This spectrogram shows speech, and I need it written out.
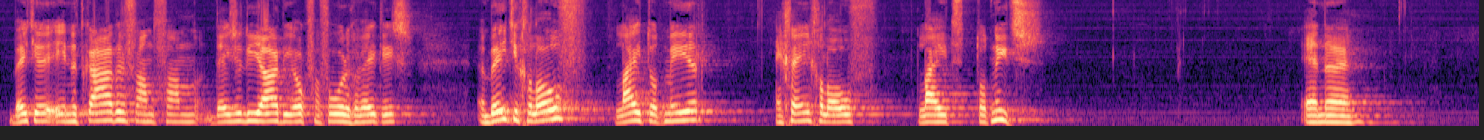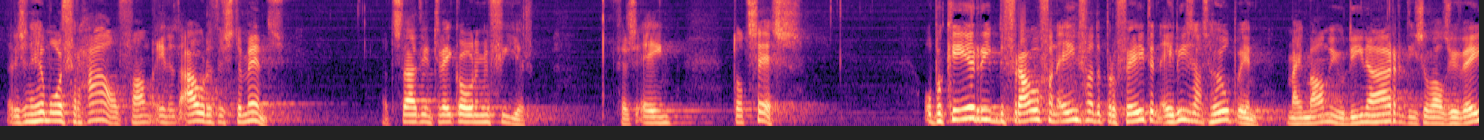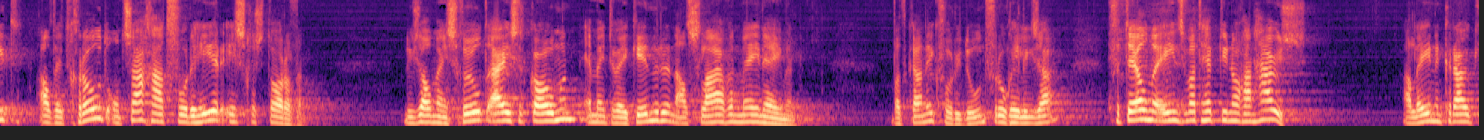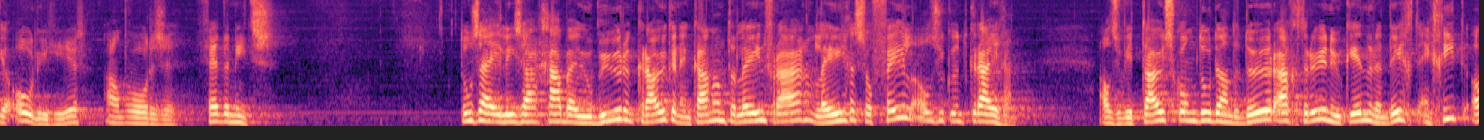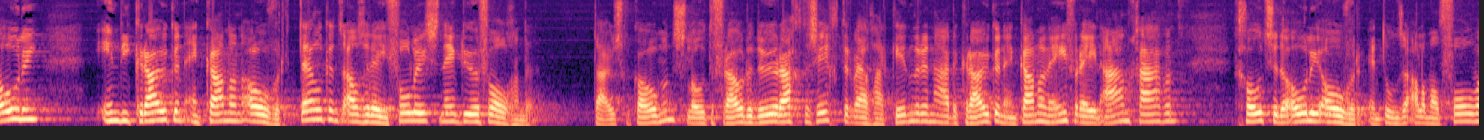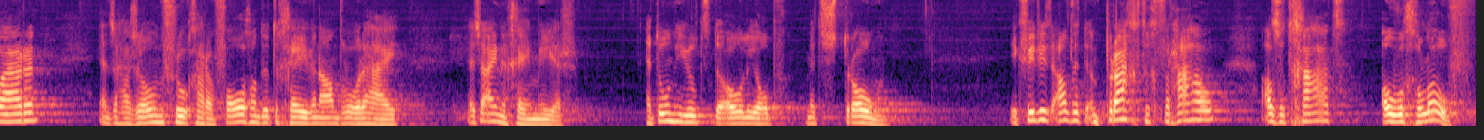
Beetje in het kader van, van deze dia, die ook van vorige week is. Een beetje geloof leidt tot meer en geen geloof leidt tot niets. En uh, er is een heel mooi verhaal van in het Oude Testament. Dat staat in 2 Koningen 4, vers 1 tot 6. Op een keer riep de vrouw van een van de profeten Elisa's hulp in. Mijn man, uw dienaar, die zoals u weet altijd groot ontzag had voor de Heer, is gestorven. Nu zal mijn schuldeiser komen en mijn twee kinderen als slaven meenemen. Wat kan ik voor u doen? vroeg Elisa. Vertel me eens, wat hebt u nog aan huis? Alleen een kruikje olie, heer, antwoordden ze. Verder niets. Toen zei Elisa, ga bij uw buren kruiken en kannen te leen vragen, lege, zoveel als u kunt krijgen. Als u weer thuis komt, doe dan de deur achter u en uw kinderen dicht en giet olie in die kruiken en kannen over. Telkens als er een vol is, neemt u er volgende. Thuisgekomen sloot de vrouw de deur achter zich, terwijl haar kinderen haar de kruiken en kannen één voor één aangaven, goot ze de olie over. En toen ze allemaal vol waren en ze haar zoon vroeg haar een volgende te geven, antwoordde hij... Er zijn er geen meer. En toen hield de olie op met stromen. Ik vind dit altijd een prachtig verhaal als het gaat over geloof.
